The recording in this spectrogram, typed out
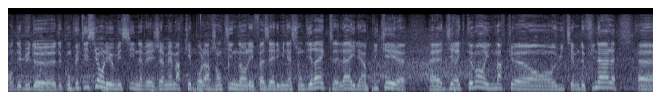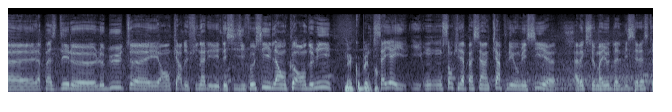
en début de, de compétition. Léo Messi n'avait jamais marqué pour l'Argentine dans les phases d'élimination directe. Là, il est impliqué euh, euh, directement. Il marque euh, en huitième de finale. Euh, la passe D, le, le but. euh, et en quart de finale, il est décisif aussi. Là encore en demi. Mais Donc ça y est, il- il- on, on sent qu'il a passé un cap, Léo Messi, euh, avec ce maillot de l'Albi Céleste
